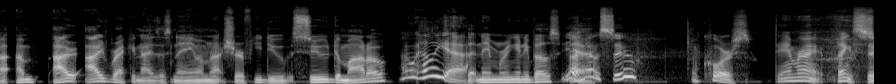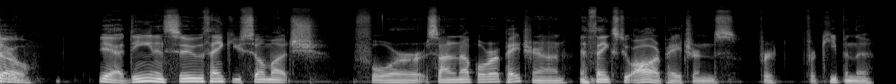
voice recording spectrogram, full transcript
I, I'm I I recognize this name. I'm not sure if you do. Sue D'Amato. Oh hell yeah! That name ring any bells? Yeah, I know Sue. of course. Damn right. Thanks, Sue. So, yeah, Dean and Sue, thank you so much for signing up over at Patreon, and thanks to all our patrons for for keeping the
